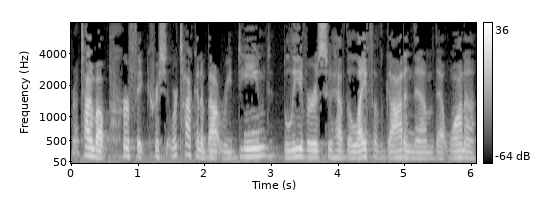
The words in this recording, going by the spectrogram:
We're not talking about perfect Christians. We're talking about redeemed believers who have the life of God in them that want to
